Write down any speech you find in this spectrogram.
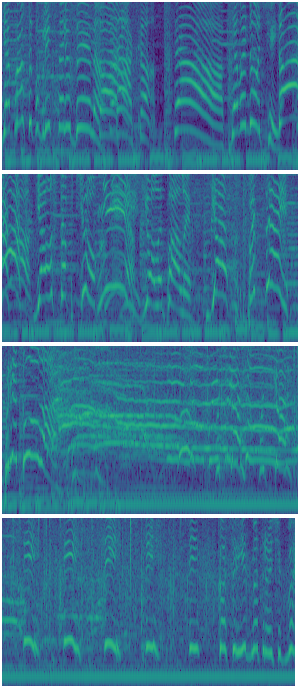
Я просто публічна людина. Так, так. Так, я ведучий. Так! Я Остапчук. Ні. Йоли пали. Я пецей притула. Почекай, почекай! Стій, стій, стій, стій, стій. Ко, Сергій Дмитрович, якби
